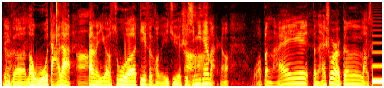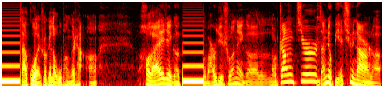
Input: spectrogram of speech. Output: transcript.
那个老吴达达啊办了一个苏俄 disco 的一局，是星期天晚上。我本来本来说是跟老蔡仨过去，说给老吴捧个场。后来这个玩一句说那个老张今儿咱们就别去那儿了，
